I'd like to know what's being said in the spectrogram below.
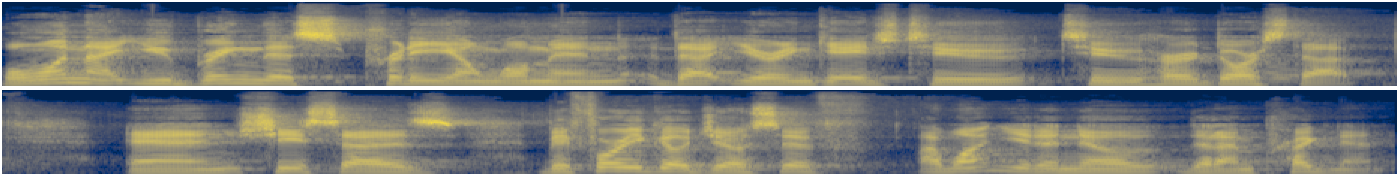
Well, one night you bring this pretty young woman that you're engaged to to her doorstep, and she says, "Before you go, Joseph, I want you to know that I'm pregnant."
